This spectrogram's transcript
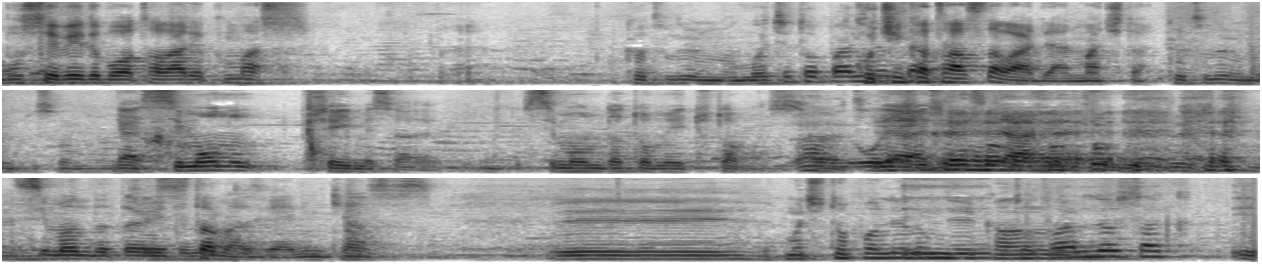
Bu, bu seviyede bu hatalar yapılmaz. Katılıyorum ben. Maçı toparlarsak... Coaching hatası da vardı yani maçta. Katılıyorum ben sana. Yani Simon'un şey mesela Simon da Tome'yi tutamaz. Evet, o Yani- işi çok, çok kötü. Simon da Tome'yi tutamaz yani imkansız. Ee, maçı toparlayalım diye Ee, Kaan toparlıyorsak e,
